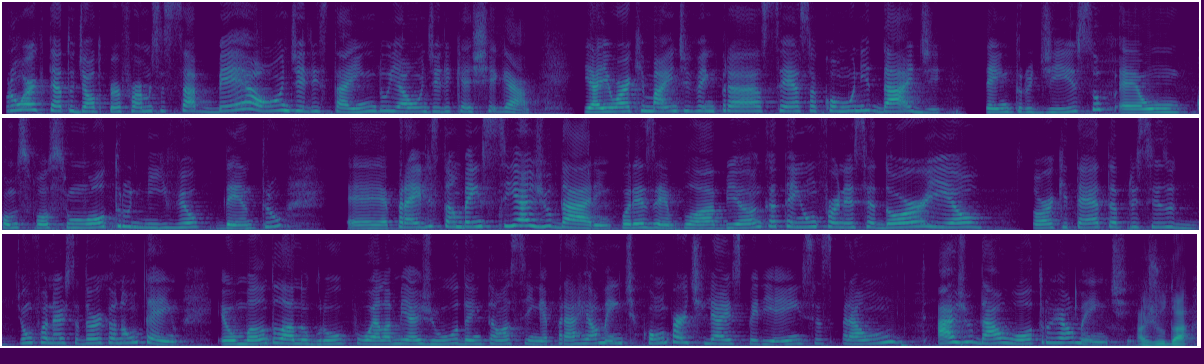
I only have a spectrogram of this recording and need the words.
para um arquiteto de alta performance saber aonde ele está indo e aonde ele quer chegar. E aí o ArcMind vem para ser essa comunidade dentro disso, é um, como se fosse um outro nível dentro, é, para eles também se ajudarem. Por exemplo, a Bianca tem um fornecedor e eu sou arquiteta, preciso de um fornecedor que eu não tenho. Eu mando lá no grupo, ela me ajuda. Então, assim, é para realmente compartilhar experiências, para um ajudar o outro realmente. Ajudar.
